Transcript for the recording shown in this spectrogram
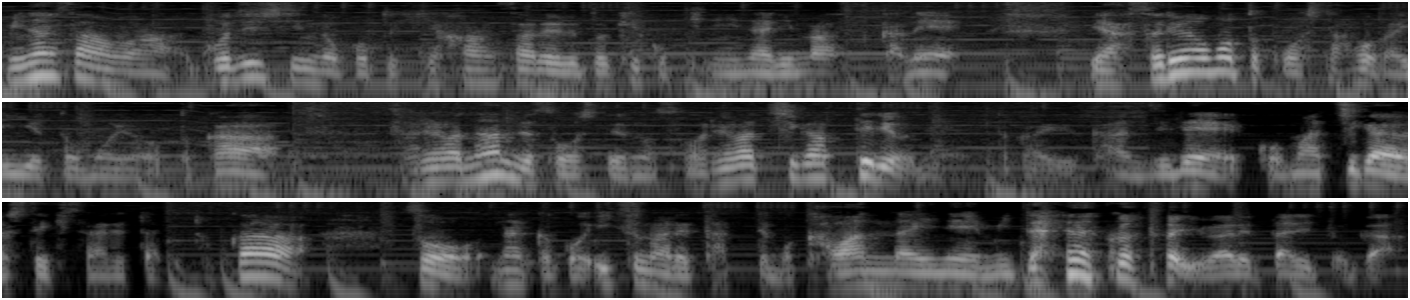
皆さんはご自身のこと批判されると結構気になりますかね？いや、それはもっとこうした方がいいよと思うよとか、それはなんでそうしてるの？それは違ってるよねとかいう感じで、こう間違いを指摘されたりとか、そう、なんかこういつまで経っても変わんないねみたいなことを言われたりとか、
